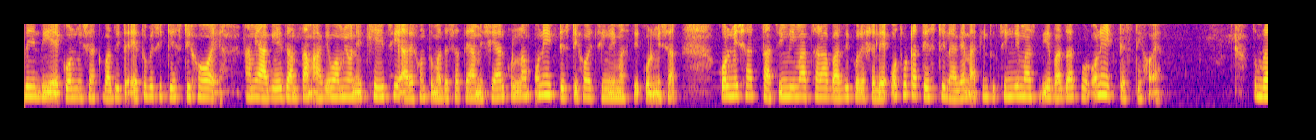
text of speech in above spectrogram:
দিয়ে দিয়ে কলমি শাক বাজিটা এত বেশি টেস্টি হয় আমি আগে জানতাম, আগেও আমি অনেক খেয়েছি আর এখন তোমাদের সাথে আমি শেয়ার করলাম অনেক টেস্টি হয় চিংড়ি মাছ দিয়ে কলমি শাক। কলমি শাকটা চিংড়ি মাছ ছাড়া বাজি করে খেলে অতটা টেস্টি লাগে না, কিন্তু চিংড়ি মাছ দিয়ে বাজার পর অনেক টেস্টি হয়। তোমরা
